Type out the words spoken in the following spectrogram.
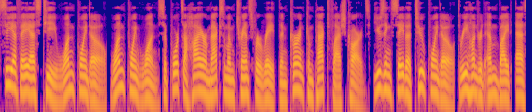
CFAST 1.0, 1.1 supports a higher maximum transfer rate than current compact flash cards, using SATA 2.0 300 MB s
